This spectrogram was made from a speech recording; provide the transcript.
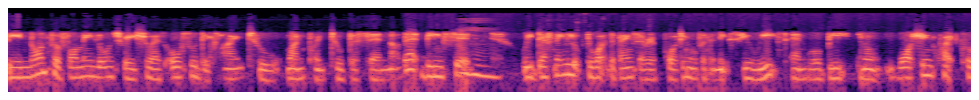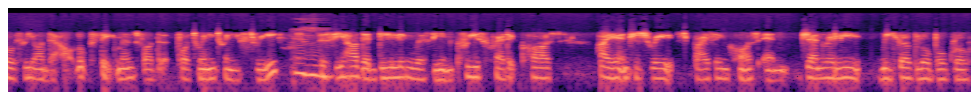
the non-performing loans ratio has also declined to 1.2%. Now, that being said, mm-hmm. we definitely look to what the banks are reporting over the next few weeks, and we'll be, you know, watching quite closely on the outlook statements for the for 2023 mm-hmm. to see how they're dealing with the increased credit costs, higher interest rates, rising costs, and generally weaker global growth.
